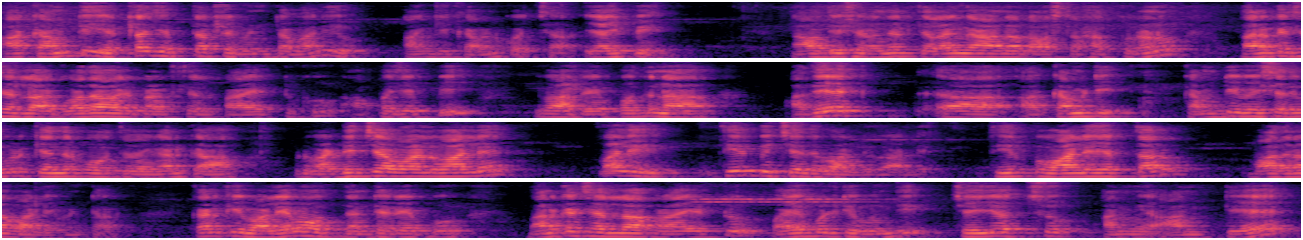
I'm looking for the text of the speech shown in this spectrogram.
ఆ కమిటీ ఎట్లా చెప్తే అట్లా వింటామని అంగీకారానికి వచ్చారు. అయిపోయింది. నా ఉద్దేశం ఏంటంటే తెలంగాణ రాష్ట్ర హక్కులను బనకచెర్ల గోదావరి బనకచెర్ల ప్రాజెక్టుకు అప్పచెప్పి ఇవాళ రేపు పొద్దున అదే ఆ, కమిటీ కమిటీ వేసేది కూడా కేంద్ర ప్రభుత్వమే. కనుక ఇప్పుడు వడ్డించే వాళ్ళు వాళ్ళే మళ్ళీ తీర్పిచ్చేది వాళ్ళు వాళ్ళే. తీర్పు వాళ్ళే చెప్తారు వాదన వాళ్ళే వింటారు. కనుక ఇవాళ ఏమవుతుందంటే రేపు బనకచెర్ల ప్రాజెక్టు వైబిలిటీ ఉంది చేయొచ్చు అని అంటే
